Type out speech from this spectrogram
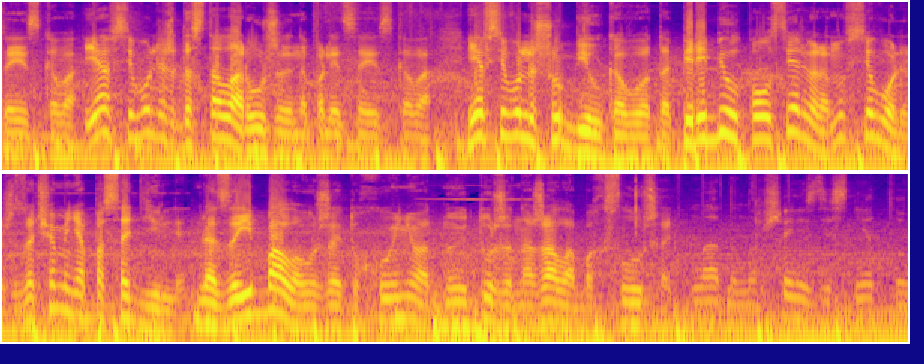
полицейского, я всего лишь достал оружие на полицейского, я всего лишь убил кого-то, перебил пол сервера, ну всего лишь. Зачем меня посадили? Бля, заебало уже эту хуйню одну и ту же на жалобах слушать. Ладно, нарушений здесь нету.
